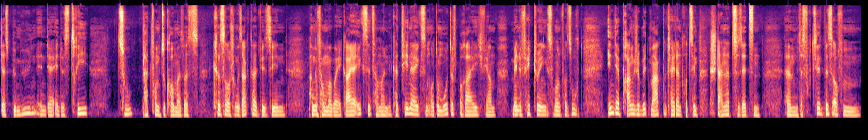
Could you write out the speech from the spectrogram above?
das Bemühen in der Industrie, zu Plattformen zu kommen. Also was Chris auch schon gesagt hat, wir sehen, angefangen mal bei Gaia X, jetzt haben wir eine Catena X im Automotive-Bereich, wir haben Manufacturing X, wo man versucht, in der Branche mit Marktbegleitern trotzdem Standards zu setzen. Ähm, das funktioniert bis auf ein,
